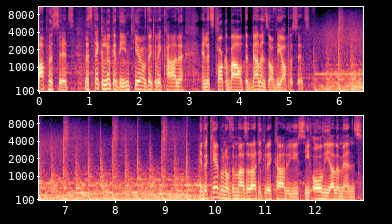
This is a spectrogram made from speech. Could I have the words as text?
opposites, let's take a look at the interior of the Grecale and let's talk about the balance of the opposites. In the cabin of the Maserati Grecale, you see all the elements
